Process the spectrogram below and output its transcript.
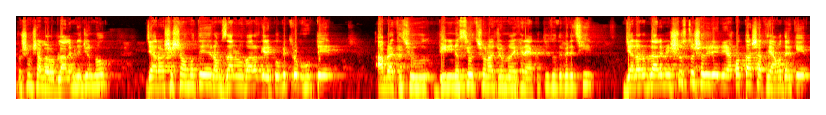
প্রশংসা আল্লাহ আলমিনের জন্য। যার অশেষ সহমতে রমজান মুবারকের পবিত্র মুহূর্তে আমরা কিছু দিনই নসিহত শোনার জন্য এখানে একত্রিত হতে পেরেছি। যে আল্লাহ রব্লা আলমীর সুস্থ শরীরের নিরাপত্তার সাথে আমাদেরকে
